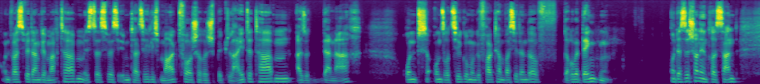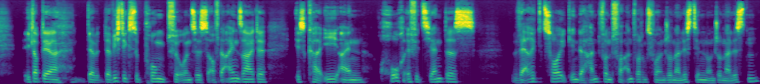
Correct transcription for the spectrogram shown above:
Und was wir dann gemacht haben, ist, dass wir es eben tatsächlich marktforscherisch begleitet haben, also danach, und unsere Zielgruppe gefragt haben, was sie denn darüber denken. Und das ist schon interessant. Ich glaube, der, der, der wichtigste Punkt für uns ist, auf der einen Seite ist KI ein hocheffizientes Werkzeug in der Hand von verantwortungsvollen Journalistinnen und Journalisten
